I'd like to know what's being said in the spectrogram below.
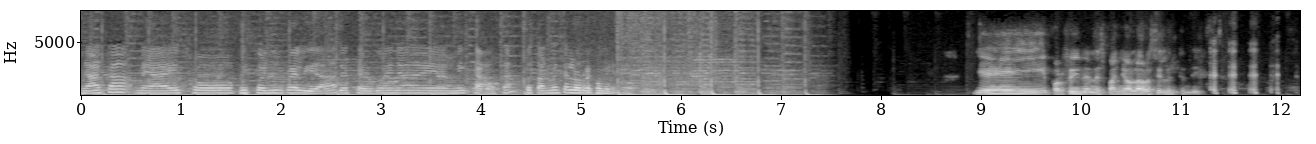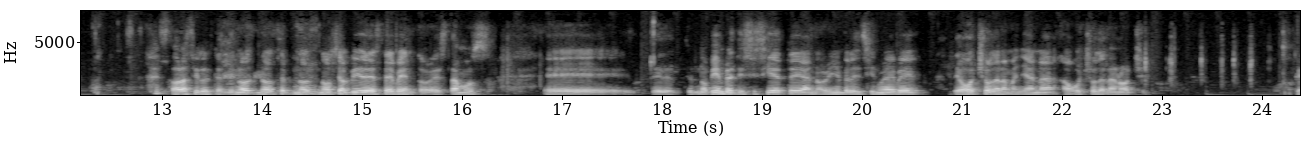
NACA me ha hecho mi sueño en realidad de ser dueña de mi casa. Totalmente lo recomiendo. Yay, por fin en español, ahora sí lo entendí. Ahora sí lo entendí. No, no, se, no, se olvide de este evento. Estamos eh, de, noviembre 17 a noviembre 19, de 8 de la mañana a 8 de la noche. ¿Ok?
